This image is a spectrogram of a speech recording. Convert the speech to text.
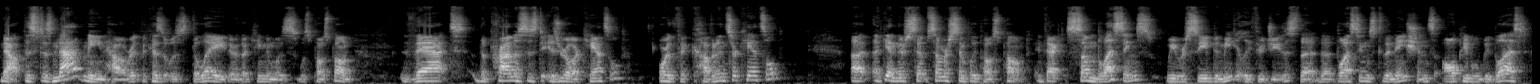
Now, this does not mean, however, because it was delayed or the kingdom was, was postponed, that the promises to Israel are canceled or that the covenants are canceled. Uh, again, there's some, some, are simply postponed. In fact, some blessings we received immediately through Jesus, the, the blessings to the nations, all people will be blessed,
